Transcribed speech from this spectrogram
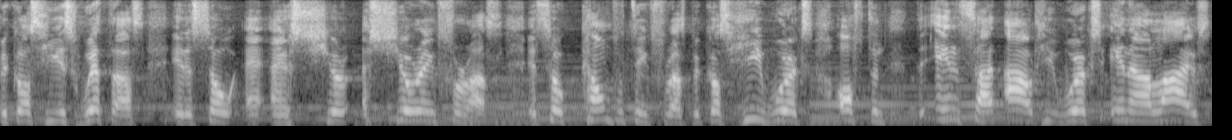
because He is with us. It is so assuring for us, it's so comforting for us because He works often the inside out. He works in our lives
